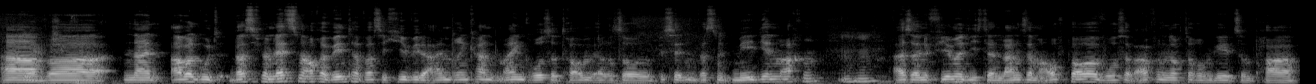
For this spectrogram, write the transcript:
Aber nein, aber gut, was ich beim letzten Mal auch erwähnt habe, was ich hier wieder einbringen kann, mein großer Traum wäre so ein bisschen was mit Medien machen. Mhm. Also eine Firma, die ich dann langsam aufbaue, wo es am Anfang noch darum geht, so ein paar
